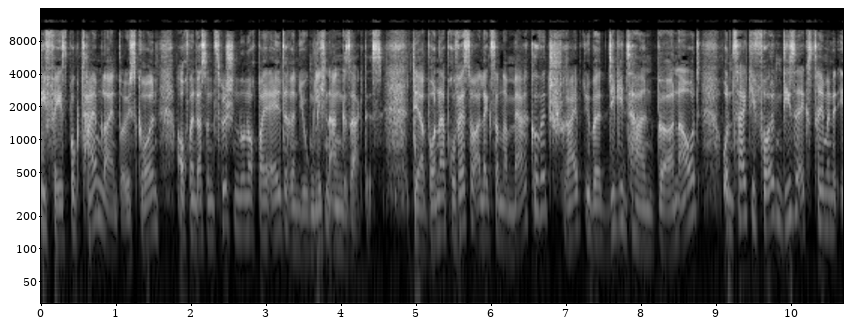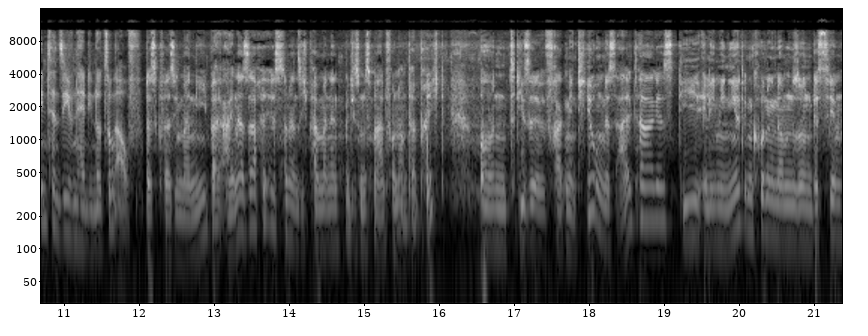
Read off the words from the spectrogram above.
die Facebook-Timeline durchscrollen, auch wenn das inzwischen nur noch bei älteren Jugendlichen angesagt ist. Der Bonner Professor Alexander Merkowitsch schreibt über digitalen Burnout und zeigt die Folgen dieser extremen intensiven Handynutzung auf. Dass quasi man nie bei einer Sache ist, sondern sich permanent mit diesem Smartphone unterbricht. Und diese Fragmentierung des Alltages, die eliminiert im Grunde genommen so ein bisschen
